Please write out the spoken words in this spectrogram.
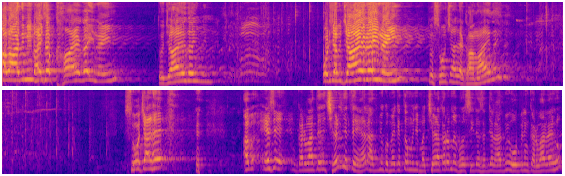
अब आदमी भाई साहब खाएगा ही नहीं तो जाएगा ही नहीं। और जब जाएगा ही नहीं तो शौचालय काम आएगा ही नहीं। शौचालय अब ऐसे करवाते हैं, छेड़ देते हैं, यार आदमी को, मैं कहता हूँ, मुझे मत छेड़ा करो, मैं बहुत सीधा सज्जन आदमी ओपनिंग करवा रहे हो।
